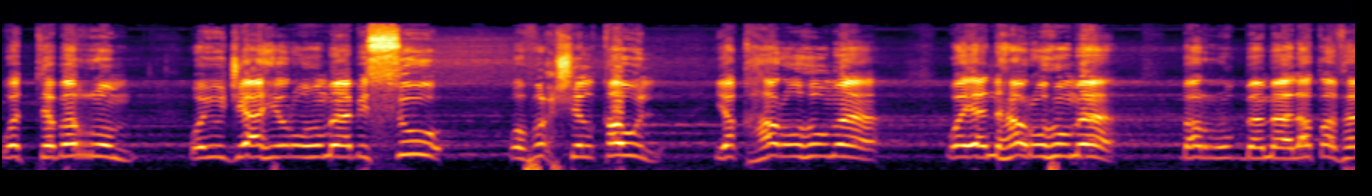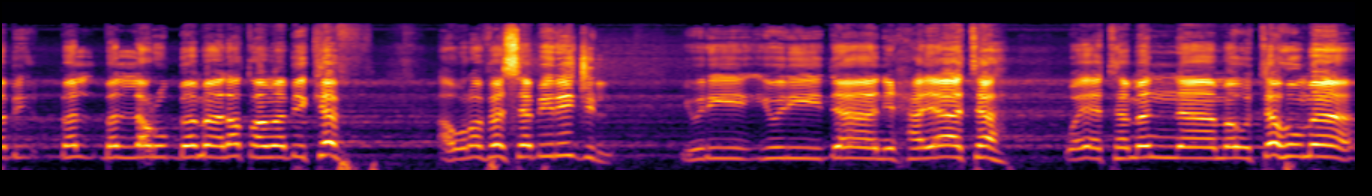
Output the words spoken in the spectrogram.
والتبرم ويجاهرهما بالسوء وفحش القول يقهرهما وينهرهما بل ربما لطف بل, بل لربما لطم بكف أو رفس برجل يريدان حياته ويتمنى موتهما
